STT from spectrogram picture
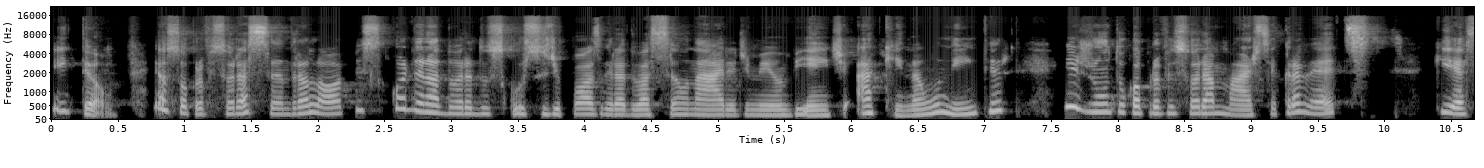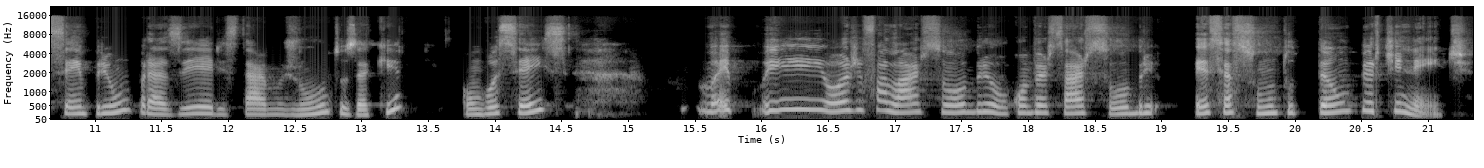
Então, eu sou a professora Sandra Lopes, coordenadora dos cursos de pós-graduação na área de meio ambiente aqui na Uninter, e junto com a professora Márcia Cravetes, que é sempre um prazer estarmos juntos aqui com vocês, e, e hoje falar sobre, ou conversar sobre esse assunto tão pertinente.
